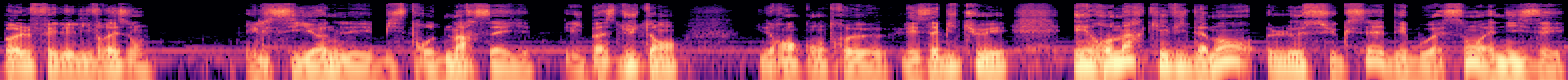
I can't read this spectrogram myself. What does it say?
Paul fait les livraisons. Il sillonne les bistrots de Marseille. Il y passe du temps. Il rencontre les habitués et remarque évidemment le succès des boissons anisées.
